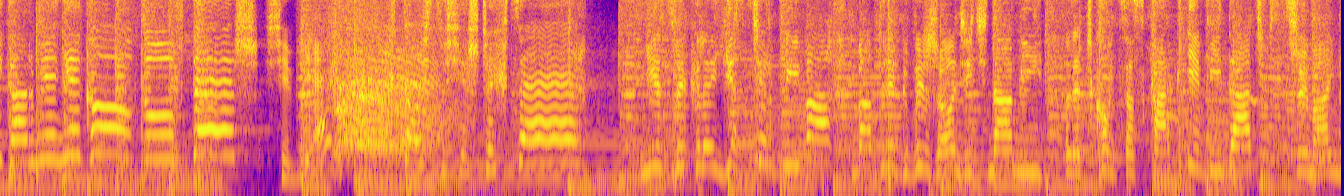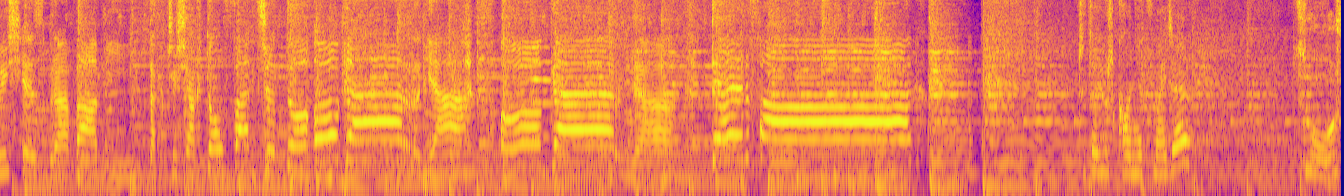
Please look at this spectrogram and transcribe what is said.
I karmienie kotów też Się wie? Ktoś coś jeszcze chce Niezwykle jest cierpliwa, ma tryk wyrządzić nami, lecz końca skarg nie widać. Wstrzymajmy się z brawami. Tak czy siak to fakt, że to ogarnia, koniec, Nigel? Cóż,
